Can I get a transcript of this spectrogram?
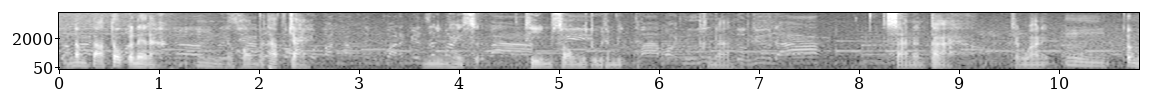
จนน้ำตาตกกันเลยนะความประทับใจยิงให้สทีมสองประตูทมิดทางด้านซานันตาจังหวะนี้อืมตึม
